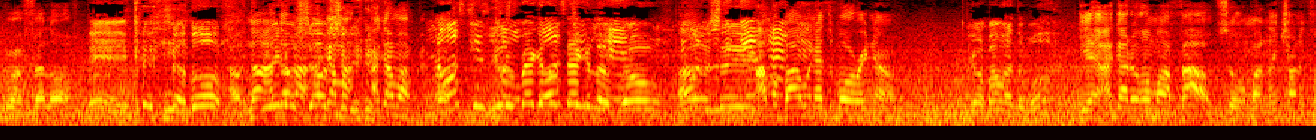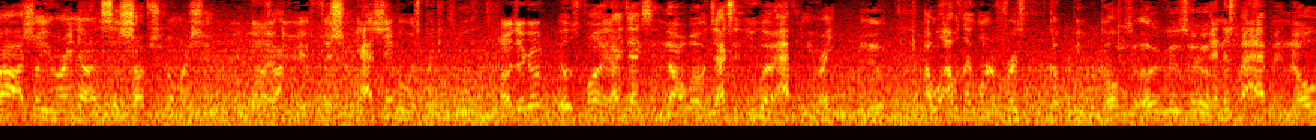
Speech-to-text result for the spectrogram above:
Bro, I fell off. Damn, your pen fell off. I, no, you I ain't got, no my, I got my. I got my, Lost his You the regular regular, bro. You know what I'm lose saying? again? I'm gonna buy one at the mall right now. You gonna buy one at the wall? Yeah, I got it on my file. So my electronic file, I show you right now. It says sharpshooter on my shit. You So I lying, can be official. Gas chamber was pretty cool. How'd you go? It was fun. I Jackson. No, well Jackson, you were after me, right? Yeah. I, I was like one of the first couple people to go. He was ugly as hell. And this what happened. No,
